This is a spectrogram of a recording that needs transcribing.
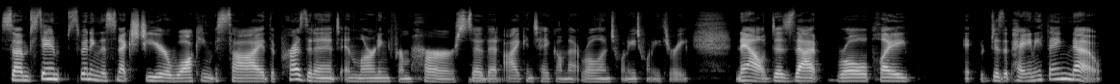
so, I'm stand, spending this next year walking beside the president and learning from her so mm-hmm. that I can take on that role in 2023. Now, does that role play? Does it pay anything? No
